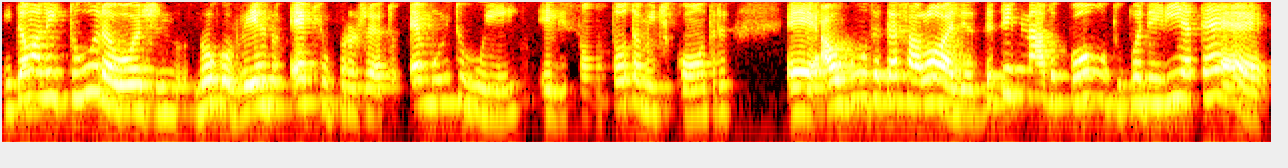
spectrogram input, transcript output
Então, a leitura hoje no governo é que o projeto é muito ruim, eles são totalmente contra. É, alguns até falam: olha, determinado ponto poderia até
